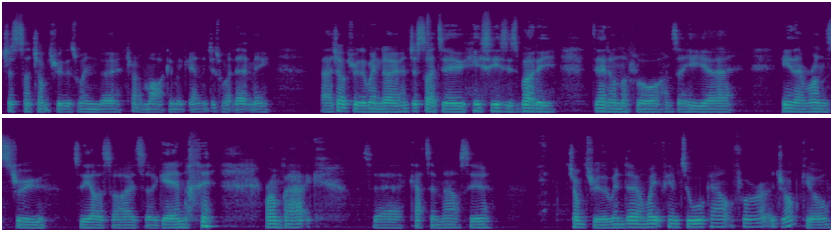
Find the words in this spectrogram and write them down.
just I jump through this window, trying to mark him again, it just won't let me. Uh, jump through the window, and just as I do, he sees his buddy dead on the floor, and so he uh, he then runs through to the other side. So again, run back, to cat and mouse here, jump through the window and wait for him to walk out for a drop kill.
